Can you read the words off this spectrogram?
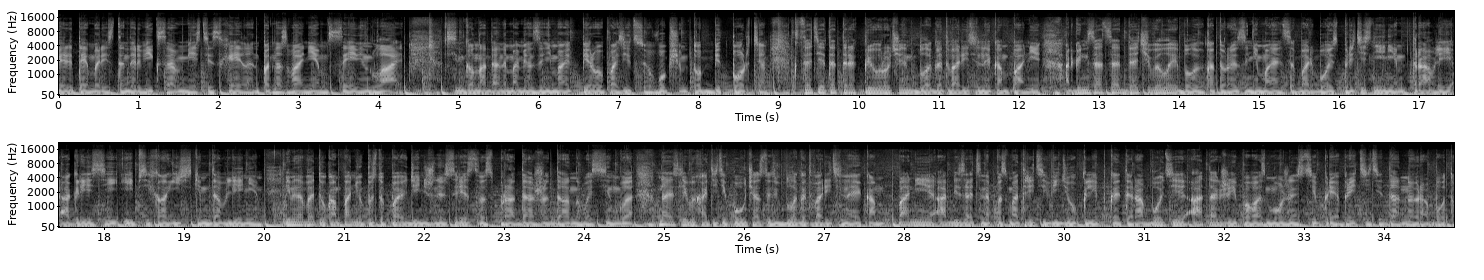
Гэри Тембери из Тендервикса вместе с Хейлен под названием Saving Light. Сингл на данный момент занимает первую позицию в общем топ-битпорте. Кстати, этот трек приурочен к благотворительной кампании. Организация Дачевый лейбл, которая занимается борьбой с притеснением, травлей, агрессией и психологическим давлением. Именно в эту кампанию поступают денежные средства с продажи данного сингла. Ну а если вы хотите поучаствовать в благотворительной кампании, обязательно посмотрите видеоклип к этой работе, а также и по возможности приобретите данную работу.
